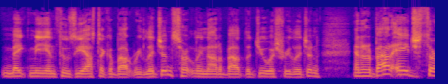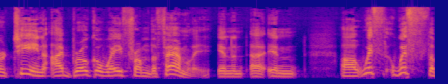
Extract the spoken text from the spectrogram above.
make me enthusiastic about religion, certainly not about the Jewish religion. And at about age 13, I broke away from the family in uh, in uh, with with the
